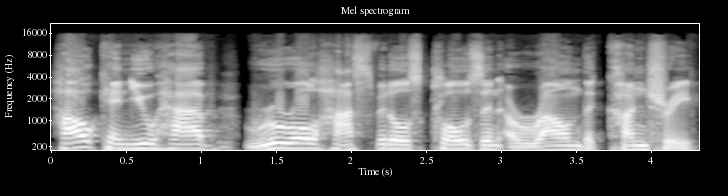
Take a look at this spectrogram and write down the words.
How can you have rural hospitals closing around the country?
